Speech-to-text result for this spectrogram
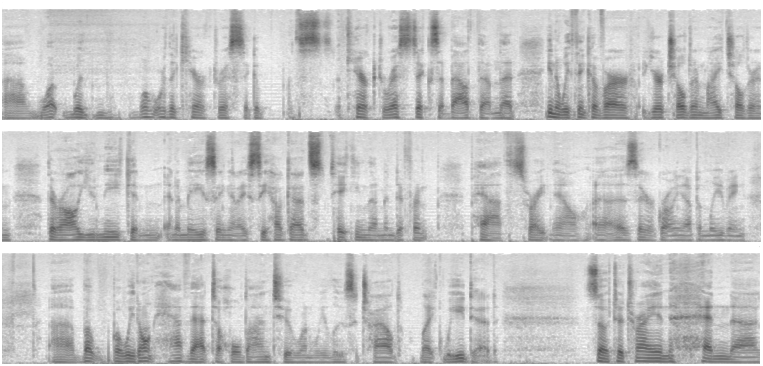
Uh, what would what were the characteristic of, characteristics about them that you know we think of our your children my children they're all unique and, and amazing and i see how god's taking them in different paths right now uh, as they're growing up and leaving. Uh, but but we don't have that to hold on to when we lose a child like we did. So to try and and uh,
